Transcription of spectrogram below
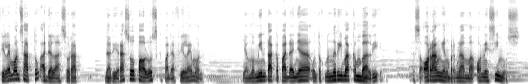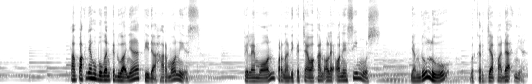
Filemon 1 adalah surat dari Rasul Paulus kepada Filemon yang meminta kepadanya untuk menerima kembali seseorang yang bernama Onesimus Tampaknya hubungan keduanya tidak harmonis. Filemon pernah dikecewakan oleh Onesimus yang dulu bekerja padanya,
